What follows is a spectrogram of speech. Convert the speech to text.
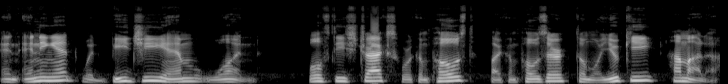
and ending it with BGM 1. Both these tracks were composed by composer Tomoyuki Hamada.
